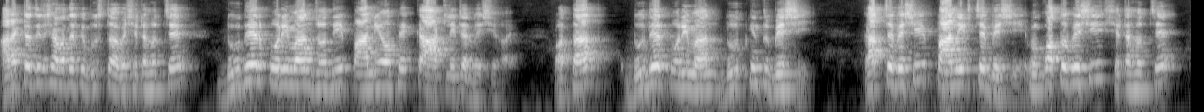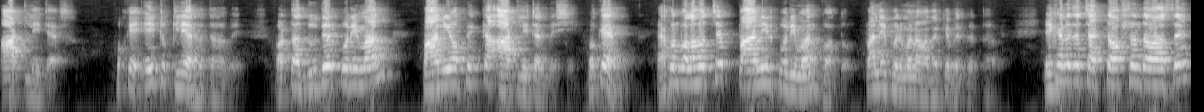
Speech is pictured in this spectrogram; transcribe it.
আরেকটা জিনিস আমাদেরকে বুঝতে হবে সেটা হচ্ছে দুধের পরিমাণ যদি পানি অপেক্ষা আট লিটার বেশি হয়, অর্থাৎ দুধের পরিমাণ দুধ কিন্তু বেশি। কার চেয়ে বেশি? পানির চেয়ে বেশি। এবং কত বেশি? সেটা হচ্ছে আট লিটার। ওকে? এইটু ক্লিয়ার হতে হবে। অর্থাৎ দুধের পরিমাণ, পানি অপেক্ষা আট লিটার বেশি। ওকে? এখন বলা হচ্ছে পানির পরিমাণ কত? পানির পরিমাণ আমাদেরকে বের করতে হবে। এখানে যে চারটা অপশন দেওয়া আছে,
